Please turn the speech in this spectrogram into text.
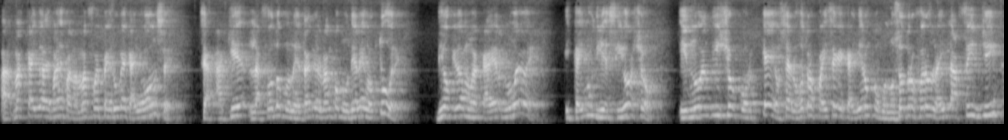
más cayó además de Panamá fue Perú, que cayó 11. O sea, aquí la Fondo Monetario del Banco Mundial en octubre dijo que íbamos a caer 9 y caímos 18 y no han dicho por qué. O sea, los otros países que cayeron como nosotros fueron la isla Fiji,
